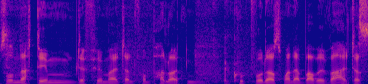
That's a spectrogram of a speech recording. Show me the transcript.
so nachdem der Film halt dann von ein paar Leuten geguckt wurde aus meiner Bubble, war halt, dass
